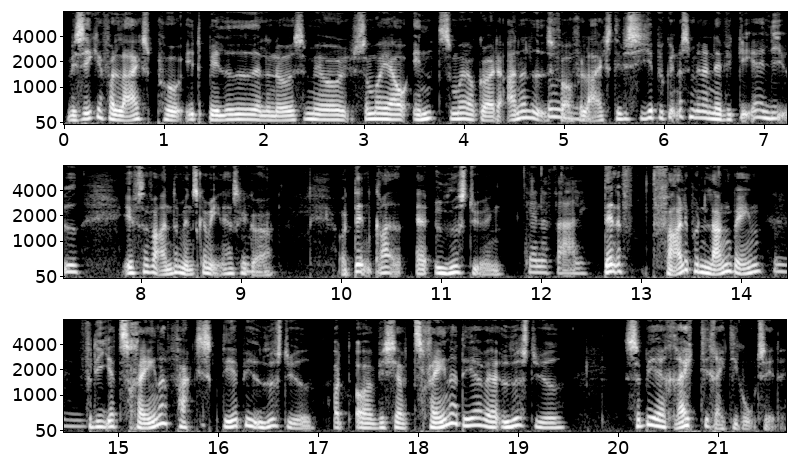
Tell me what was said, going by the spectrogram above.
hvis ikke jeg får likes på et billede eller noget, så må jeg jo, så må jeg jo, end, så må jeg jo gøre det anderledes mm. for at få mm. likes. Det vil sige, at jeg begynder simpelthen at navigere i livet efter, hvad andre mennesker mener, jeg skal mm. gøre. Og den grad af yderstyring, den er farlig. Den er farlig på den lange bane, mm. fordi jeg træner faktisk det at blive yderstyret. Og, og hvis jeg træner det at være yderstyret, så bliver jeg rigtig, rigtig god til det.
